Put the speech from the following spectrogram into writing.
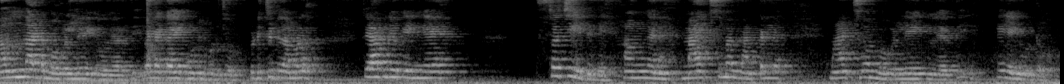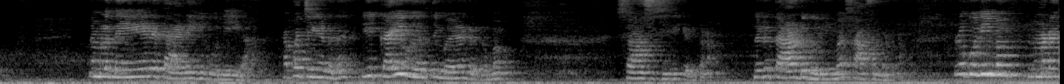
നന്നായിട്ട് മുകളിലേക്ക് ഉയർത്തി. വല്ല കൈ കൂട്ടി പിടിച്ചു? പിടിച്ചിട്ട് നമ്മൾ രാവിലെയൊക്കെ ഇങ്ങനെ സ്ട്രെച്ച് ചെയ്തില്ലേ? അങ്ങനെ മാക്സിമം നട്ടൽ മാക്സിമം മുകളിലേക്ക് ഉയർത്തി കൈ വിട്ടു. നമ്മൾ നേരെ താഴേക്ക് കുനിയുക. അപ്പൊ ചെയ്യേണ്ടത് ഈ കൈ ഉയർത്തി മേളിട്ടെടുക്കുമ്പോൾ ശ്വാസം ശരിക്കെടുക്കണം എന്നിട്ട് താഴോട്ട് കുനിയുമ്പോൾ ശ്വാസം വിടണം. ഇവിടെ കുനിയുമ്പം നമ്മുടെ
